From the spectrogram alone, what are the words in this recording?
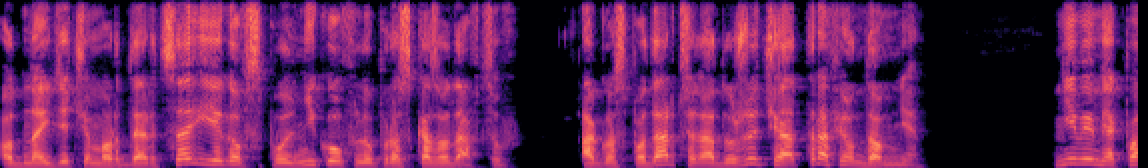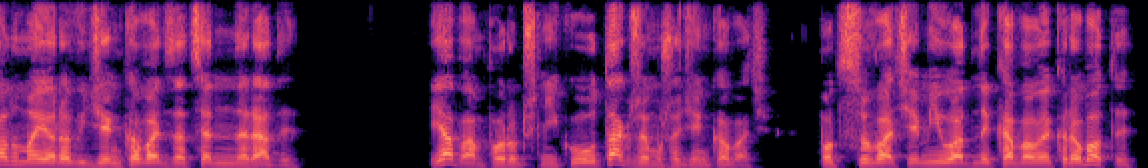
Odnajdziecie mordercę i jego wspólników lub rozkazodawców, a gospodarcze nadużycia trafią do mnie. Nie wiem, jak panu majorowi dziękować za cenne rady. Ja wam, poruczniku, także muszę dziękować. Podsuwacie mi ładny kawałek roboty.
